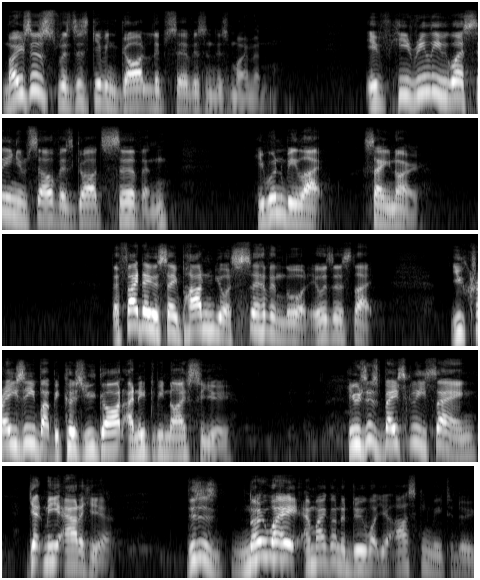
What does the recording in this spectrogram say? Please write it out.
Moses was just giving God lip service in this moment. If he really was seeing himself as God's servant, he wouldn't be like saying no. The fact that he was saying, Pardon your servant, Lord, it was just like, you crazy, but because you God, I need to be nice to you. He was just basically saying, Get me out of here. This is no way am I going to do what you're asking me to do.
